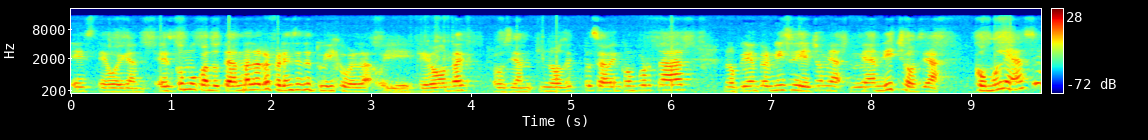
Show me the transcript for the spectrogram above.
este, oigan, es como cuando te dan malas referencias de tu hijo, ¿verdad? Oye, ¿qué onda? O sea, no se saben comportar, no piden permiso y de hecho me, han dicho, o sea, ¿cómo le hacen?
